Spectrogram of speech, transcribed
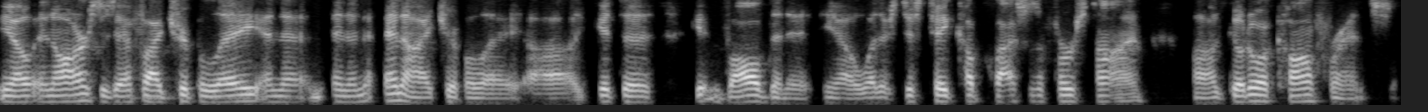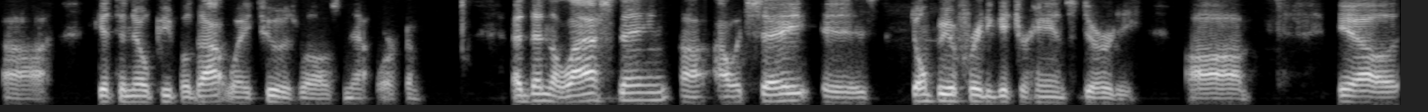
you know, in ours is FIAAA and then and an NIAAA. Uh, get to get involved in it. You know, whether it's just take up classes the first time uh, go to a conference, uh, get to know people that way too, as well as networking. And then the last thing uh, I would say is don't be afraid to get your hands dirty. Um, you know,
